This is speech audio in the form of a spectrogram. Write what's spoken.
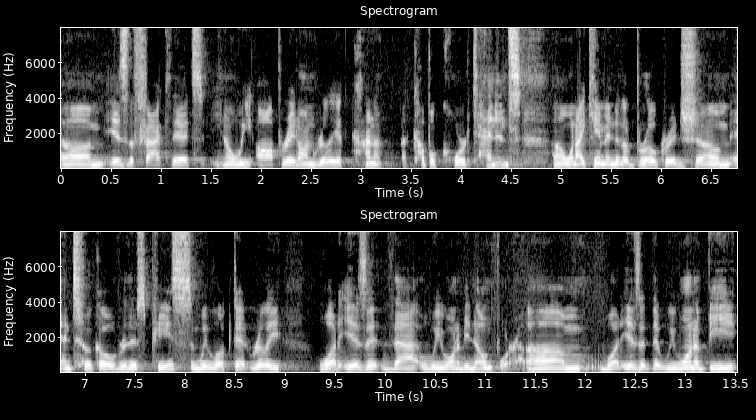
um, is the fact that you know we operate on really a kind of a couple core tenants. Uh, when I came into the brokerage um, and took over this piece, and we looked at really what is it that we want to be known for? Um, what is it that we want to be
